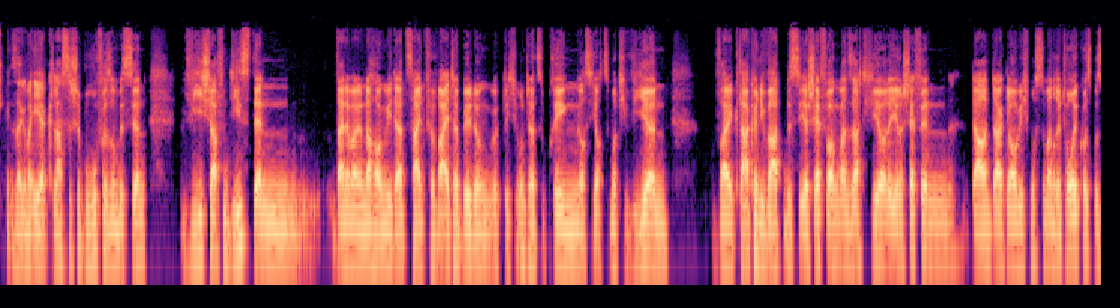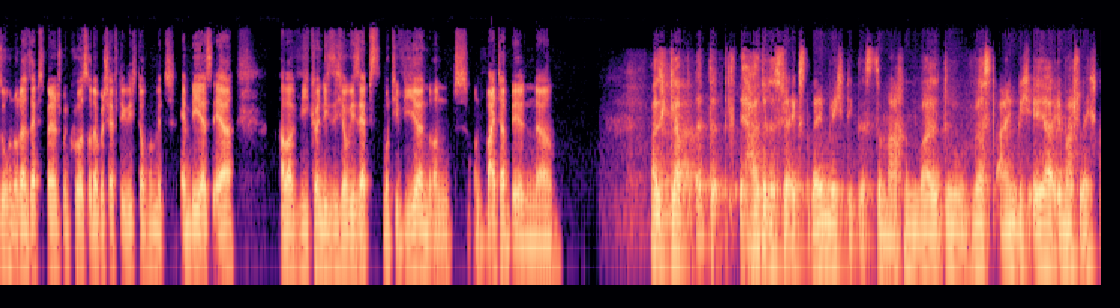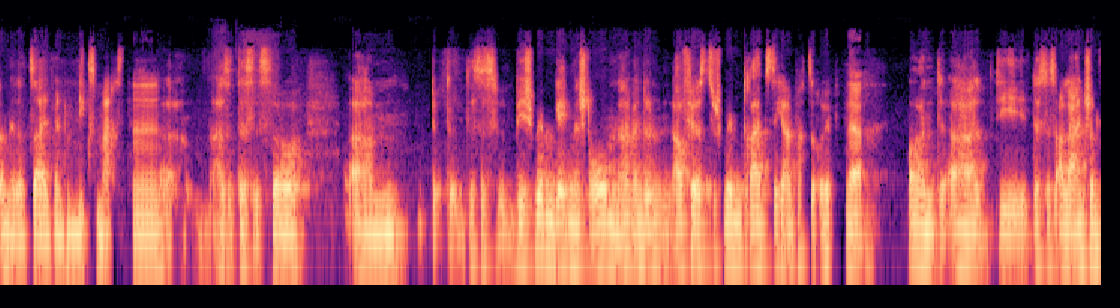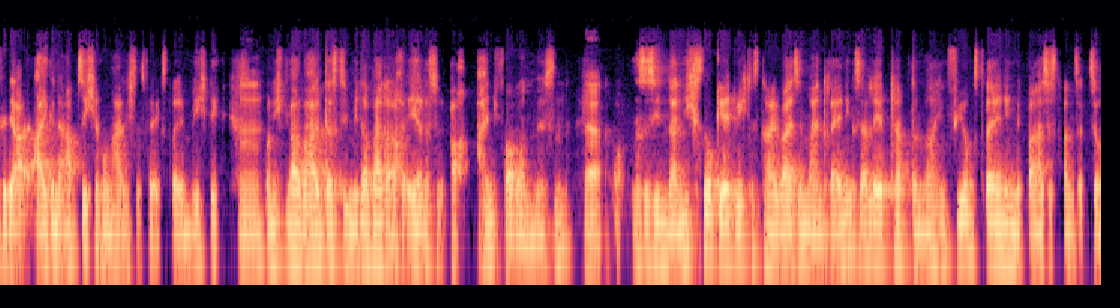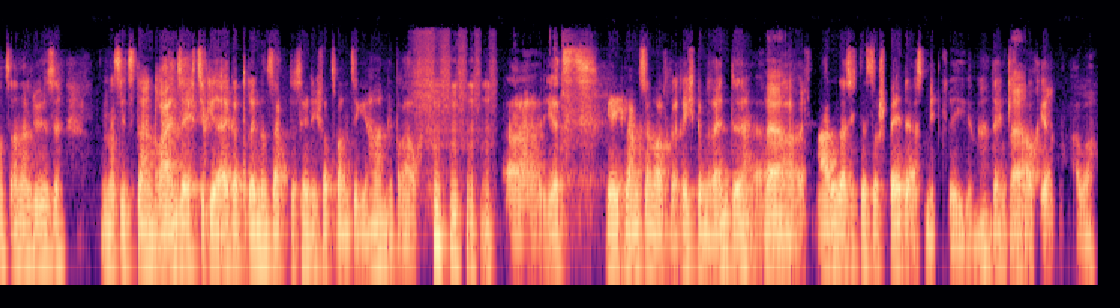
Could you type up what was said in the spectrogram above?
Ich sage mal eher klassische Berufe so ein bisschen. Wie schaffen die es denn, deiner Meinung nach, irgendwie da Zeit für Weiterbildung wirklich unterzubringen, auch sich auch zu motivieren? Weil klar können die warten, bis ihr Chef irgendwann sagt, hier oder ihre Chefin, da und da, glaube ich, musst du mal einen Rhetorikkurs besuchen oder einen Selbstmanagementkurs oder beschäftige dich doch mal mit MBSR aber wie können die sich irgendwie selbst motivieren und, und weiterbilden? Ja? Also ich glaube, äh, ich halte das für extrem wichtig, das zu machen, weil du wirst eigentlich eher immer schlechter mit der Zeit, wenn du nichts machst. Mhm. Ähm, also das ist so, ähm, das ist wie Schwimmen gegen den Strom. Ne? Wenn du aufhörst zu schwimmen, treibst dich einfach zurück. Ja. Und äh, die, das ist allein schon für die eigene Absicherung halte ich das für extrem wichtig. Mhm. Und ich glaube halt, dass die Mitarbeiter auch eher das auch einfordern müssen. Ja. Dass es ihnen dann nicht so geht, wie ich das teilweise in meinen Trainings erlebt habe. Dann mache ich ein Führungstraining mit Basis-Transaktionsanalyse und da sitzt da ein 63-Jähriger drin und sagt, das hätte ich vor 20 Jahren gebraucht. äh, jetzt gehe ich langsam auf Richtung Rente. Ja. Äh, schade, dass ich das so spät erst mitkriege. Ne? Denke ja. ich auch, ja. Aber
